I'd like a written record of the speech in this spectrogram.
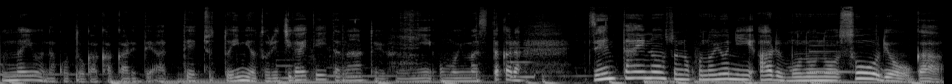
そんなようなことが書かれてあってちょっと意味を取り違えていたなというふうに思います。だから全体のそのこの世にあるものの総量が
